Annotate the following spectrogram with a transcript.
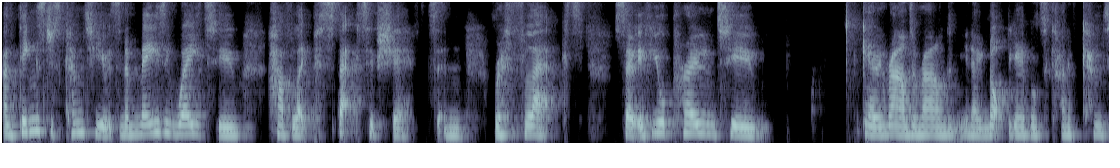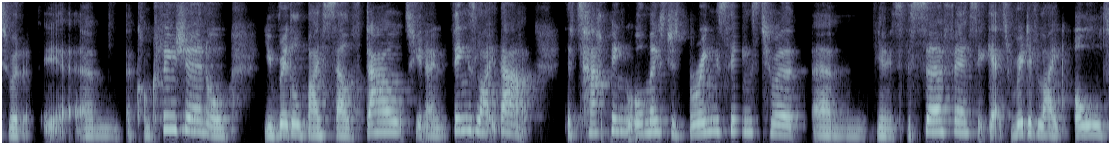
and things just come to you. It's an amazing way to have like perspective shifts and reflect. So if you're prone to going round and round and you know not being able to kind of come to a, um, a conclusion or you're riddled by self-doubt you know things like that. The tapping almost just brings things to a um, you know to the surface. It gets rid of like old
